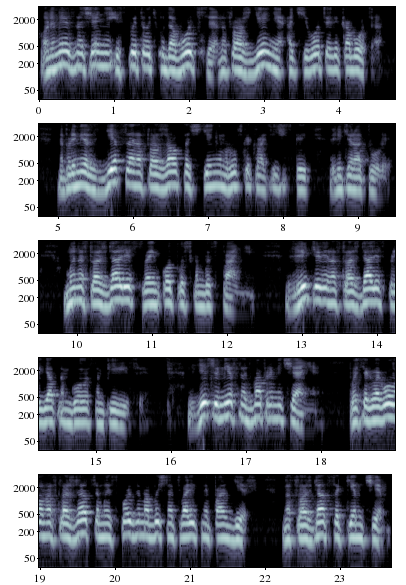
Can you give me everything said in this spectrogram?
Он имеет значение испытывать удовольствие, наслаждение от чего-то или кого-то. Например, с детства я наслаждался чтением русской классической литературы. Мы наслаждались своим отпуском в Испании. Зрители наслаждались приятным голосом певицы. Здесь уместны два примечания. После глагола «наслаждаться» мы используем обычно творительный падеж «наслаждаться кем-чем».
